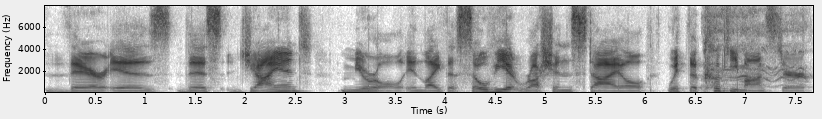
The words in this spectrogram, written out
there is this giant mural in like the Soviet Russian style with the Cookie Monster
